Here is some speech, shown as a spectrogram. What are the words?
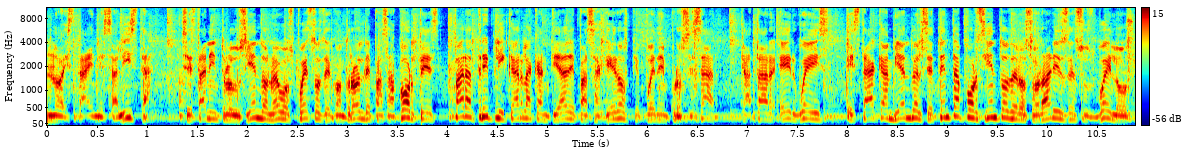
no está en esa lista. Se están introduciendo nuevos puestos de control de pasaportes para triplicar la cantidad de pasajeros que pueden procesar. Qatar Airways está cambiando el 70% de los horarios de sus vuelos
